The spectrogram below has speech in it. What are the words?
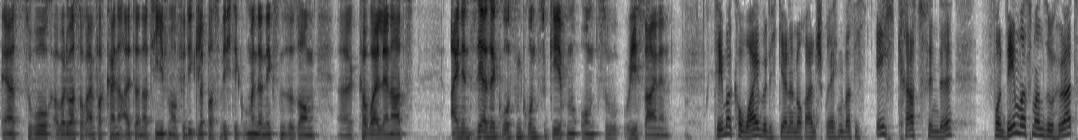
er ist zu hoch, aber du hast auch einfach keine Alternativen und für die Clippers wichtig, um in der nächsten Saison äh, Kawhi Leonard einen sehr, sehr großen Grund zu geben, um zu resignen. Thema Kawhi würde ich gerne noch ansprechen, was ich echt krass finde. Von dem, was man so hört,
